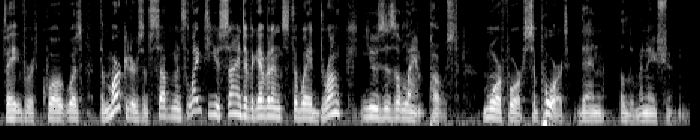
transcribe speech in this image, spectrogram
favorite quote was, the marketers of supplements like to use scientific evidence the way a drunk uses a lamppost, more for support than illumination.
